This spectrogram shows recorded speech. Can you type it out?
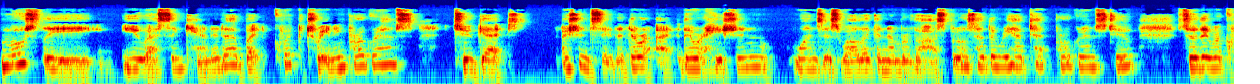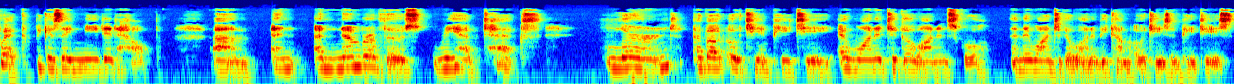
mostly U.S. and Canada, but quick training programs to get. I shouldn't say that there were there were Haitian ones as well. Like a number of the hospitals had the rehab tech programs too. So they were quick because they needed help. Um, and a number of those rehab techs learned about OT and PT and wanted to go on in school and they wanted to go on and become OTs and PTs.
